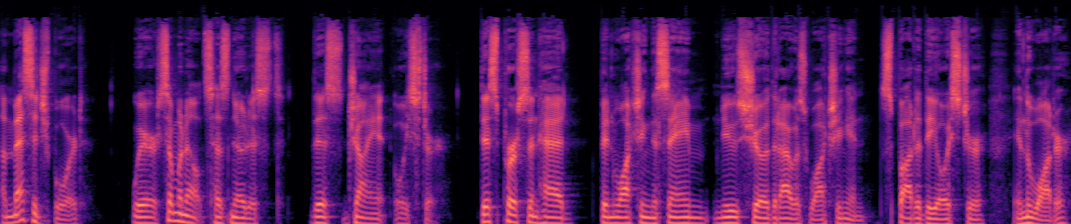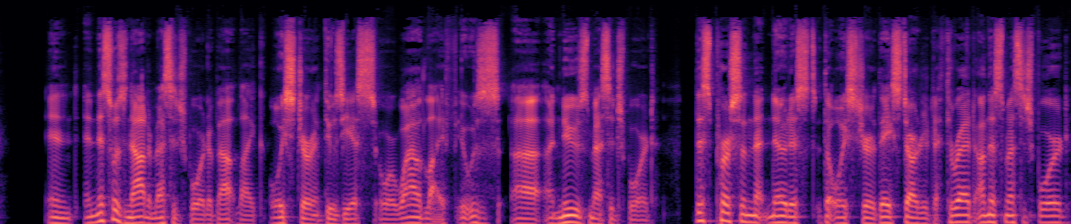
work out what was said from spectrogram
a message board where someone else has noticed this giant oyster. This person had been watching the same news show that I was watching and spotted the oyster in the water. And and this was not a message board about like oyster enthusiasts or wildlife. It was uh, a news message board this person that noticed the oyster, they started a thread on this message board.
